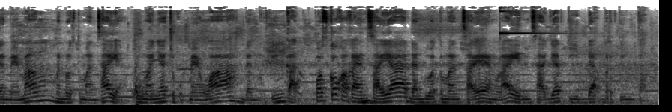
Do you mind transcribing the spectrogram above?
Dan memang menurut teman saya, rumahnya cukup mewah dan bertingkat. Posko KKN saya dan dua teman saya yang lain saja tidak bertingkat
